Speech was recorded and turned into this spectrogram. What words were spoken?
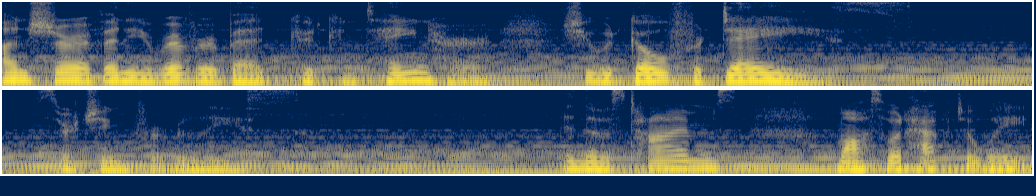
Unsure if any riverbed could contain her, she would go for days, searching for release. In those times, Moss would have to wait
